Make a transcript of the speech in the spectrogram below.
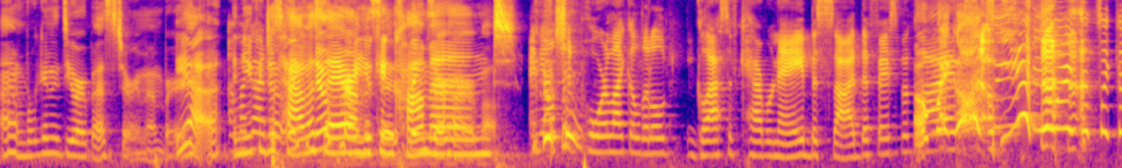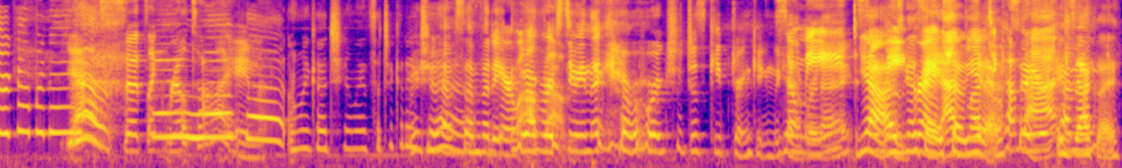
um, we're gonna do our best to remember. yeah, and you God, can just but, like, have us no there. You can promises. Things are horrible. comment. And y'all should pour like a little glass of Cabernet beside the Facebook Oh my god! so- so you like it's like their Cabernet. yes, so it's like I real time. that. Oh my god, Chandler, it's such a good idea. We should have somebody. You're whoever's welcome. doing the camera work should just keep drinking the So me, Cabernet. so Yeah, I was me. gonna great. say, so I'd love you. to come So back. Exactly.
